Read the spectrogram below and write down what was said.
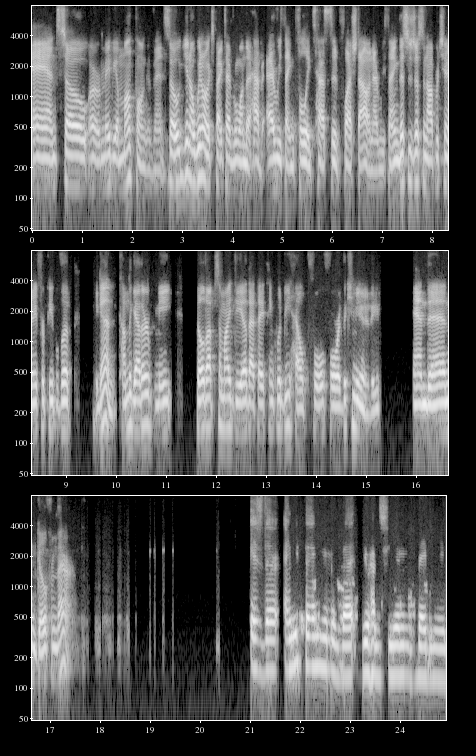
and so, or maybe a month long event. So, you know, we don't expect everyone to have everything fully tested, fleshed out, and everything. This is just an opportunity for people to, again, come together, meet, build up some idea that they think would be helpful for the community, and then go from there. Is there anything that you have seen maybe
